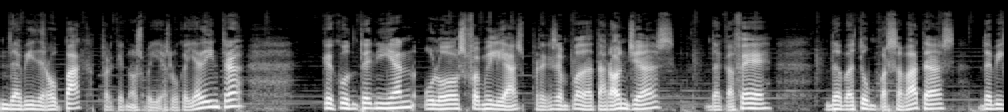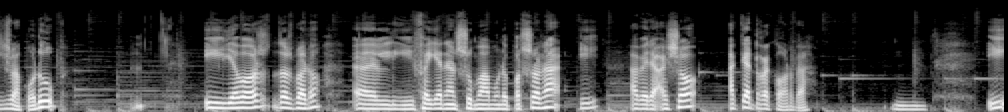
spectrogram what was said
de vidre opac, perquè no es veiés el que hi ha dintre, que contenien olors familiars, per exemple, de taronges, de cafè, de batum per sabates, de Vicks Vaporub. I llavors, doncs, bueno, eh, li feien ensumar amb una persona i, a veure, això, aquest recorda? Mm. I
